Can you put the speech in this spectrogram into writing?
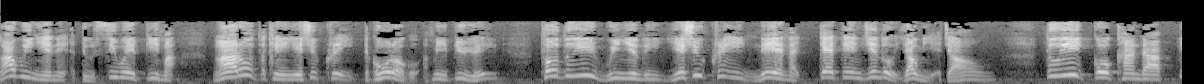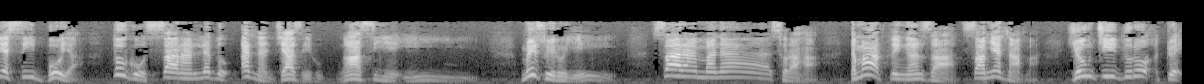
ငါဝိညာဉ်နှင့်အတူစီဝေးပြီးမှငါတို့သခင်ယေရှုခရစ်တကိုးတော်ကိုအမိပြု၍ထိုသူ၏ဝိညာဉ်သည်ယေရှုခရစ်၏နေရ၌ကယ်တင်ခြင်းသို့ရောက်မည်အကြောင်းသူ၏ကိုယ်ခန္ဓာပျက်စီးဖို့ရာသူ့ကိုစာရန်လက်သို့အနှံကြစေဟုငါစီရင်၏မိษွေတို့ရေ စာရမဏဆိုတာဟာဓမ္မသင်ခန်းစာစာမျက်နှာမှာယုံကြည်သူတို့အတွက်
